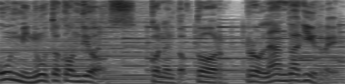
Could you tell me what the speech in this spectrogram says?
Un Minuto con Dios, con el doctor Rolando Aguirre.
